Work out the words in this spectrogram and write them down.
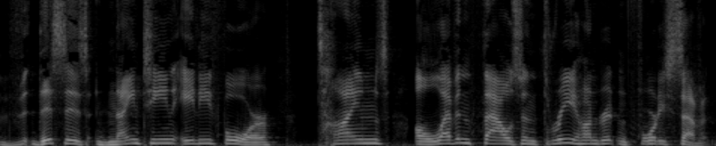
th- this is 1984 times 11,347.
